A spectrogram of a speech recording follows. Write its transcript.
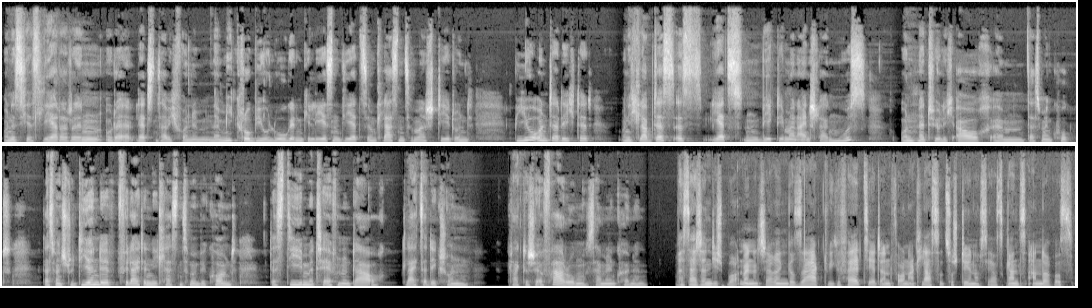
und ist jetzt Lehrerin oder letztens habe ich von einer Mikrobiologin gelesen, die jetzt im Klassenzimmer steht und Bio unterrichtet. Und ich glaube, das ist jetzt ein Weg, den man einschlagen muss. Und natürlich auch, ähm, dass man guckt, dass man Studierende vielleicht in die Klassenzimmer bekommt, dass die mithelfen und da auch gleichzeitig schon praktische Erfahrungen sammeln können. Was hat denn die Sportmanagerin gesagt? Wie gefällt es ihr denn vor einer Klasse zu stehen? Das ist ja was ganz anderes.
